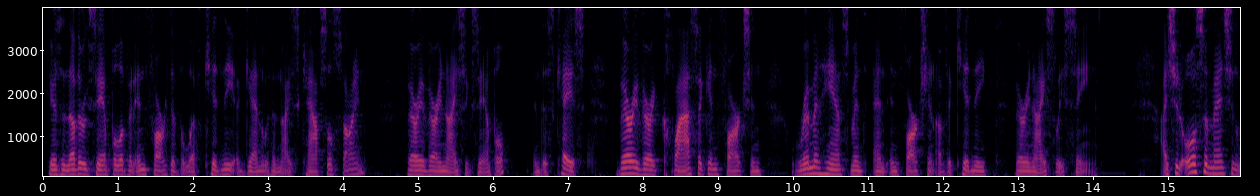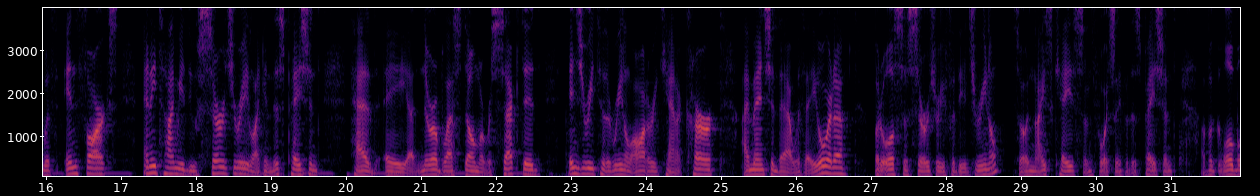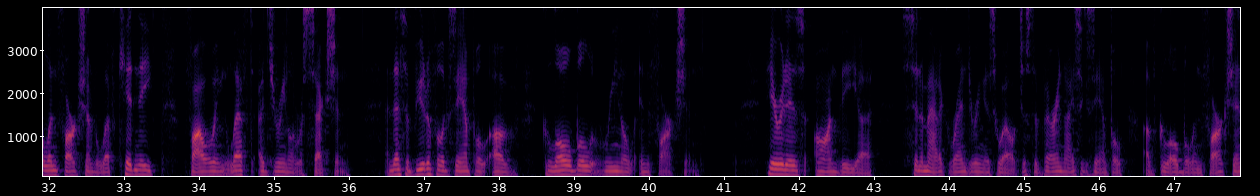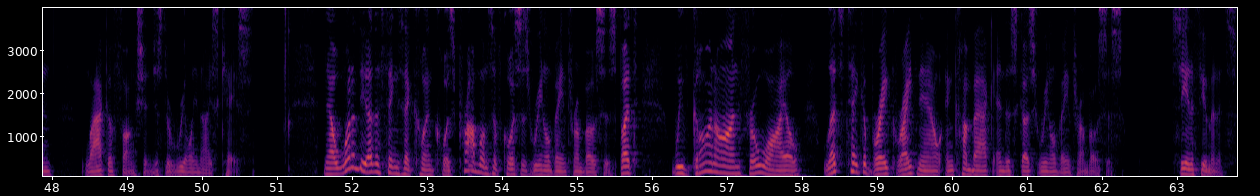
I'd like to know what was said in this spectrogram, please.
Here's another example of an infarct of the left kidney, again with a nice capsule sign. Very, very nice example in this case. Very, very classic infarction, rim enhancement, and infarction of the kidney, very nicely seen. I should also mention with infarcts, anytime you do surgery, like in this patient, had a neuroblastoma resected, injury to the renal artery can occur. I mentioned that with aorta, but also surgery for the adrenal. So, a nice case, unfortunately, for this patient of a global infarction of the left kidney following left adrenal resection. And that's a beautiful example of global renal infarction. Here it is on the uh, cinematic rendering as well. Just a very nice example of global infarction, lack of function, just a really nice case. Now, one of the other things that can cause problems, of course, is renal vein thrombosis. But we've gone on for a while. Let's take a break right now and come back and discuss renal vein thrombosis. See you in a few minutes.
